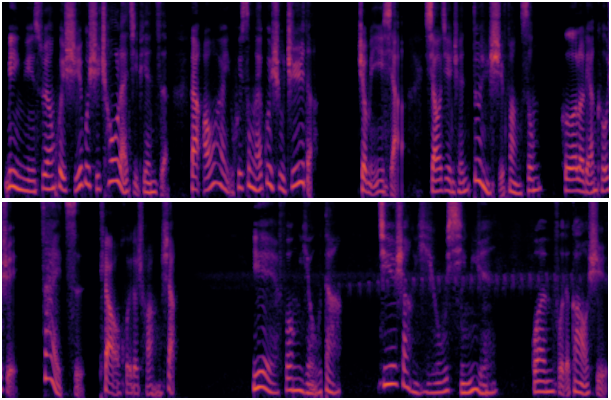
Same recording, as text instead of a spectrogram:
命运虽然会时不时抽来几鞭子，但偶尔也会送来桂树枝的。这么一想，萧剑尘顿时放松，喝了两口水，再次跳回了床上。夜风游荡，街上已无行人，官府的告示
